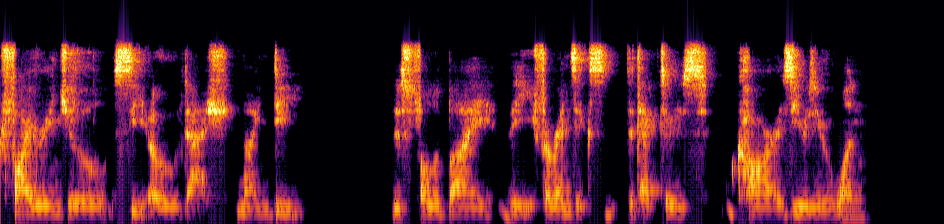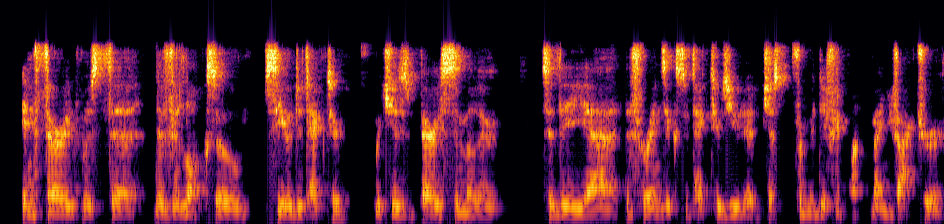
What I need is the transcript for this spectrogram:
Fire Angel CO 9D. This followed by the forensics detectors CAR 001. In third was the, the Veloxo CO detector, which is very similar to the, uh, the forensics detectors unit, just from a different manufacturer.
